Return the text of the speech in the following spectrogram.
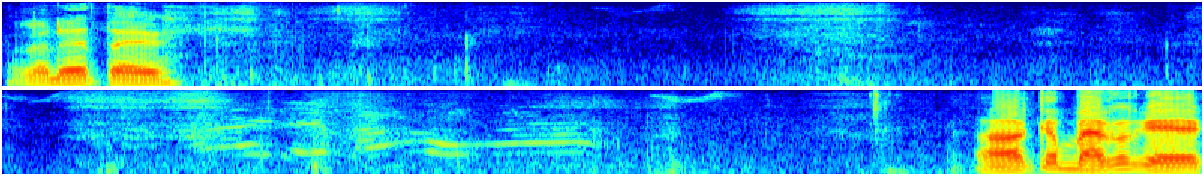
rồi để tiền à, các bạn có thể,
